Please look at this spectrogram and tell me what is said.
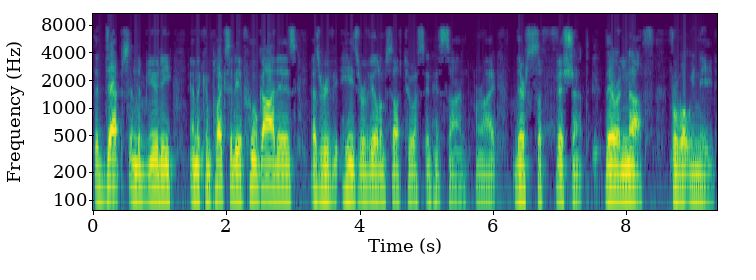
the depths and the beauty and the complexity of who God is as He's revealed Himself to us in His Son. All right, they're sufficient. They're enough for what we need.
